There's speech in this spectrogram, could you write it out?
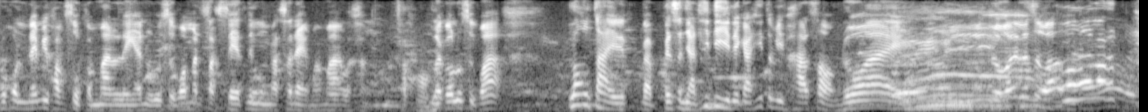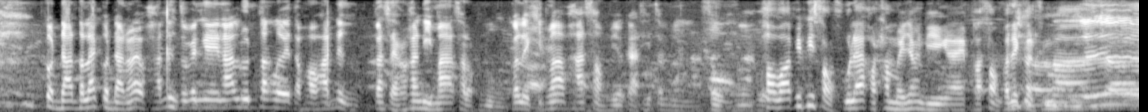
ทุกคนได้มีความสุขกับมันอะไรเงี้ยหนูรู้สึกว่ามันสักเซสในมุมนักแสดงมากๆแล้วครับ ครับผม แล้วก็รู้สึกว่า โล่งใจแบบเป็นสัญญาณที่ดีในการที่จะมีพาร์ทสองด้วยหนูก็เลยรู้สึกว่าเออกดดันตอนแรกกดดันว่าแบบพาร์ทหนึ่งจะเป็นไงนะลุ้นจังเลย แต่พอพาร์ทหนึ่งกระแสค่อนข้างดีมากสำหรับหนูก็เลยคิดว่าพาร์ทสองมีโอกาสที่จะมีสูงมากเลยเพราะว่าพี่ๆสองคู่แรกเขาทำมาอย่างดีไงพาร์ทสองก็ได้เกิดขึ้นมาเออ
